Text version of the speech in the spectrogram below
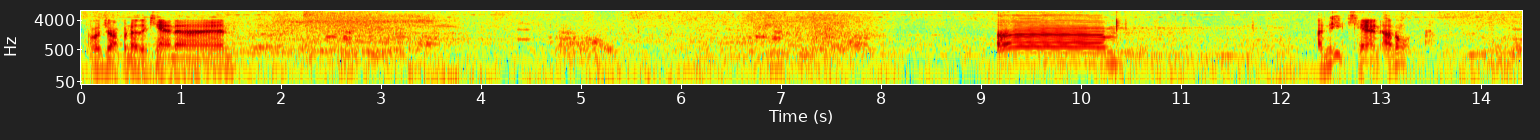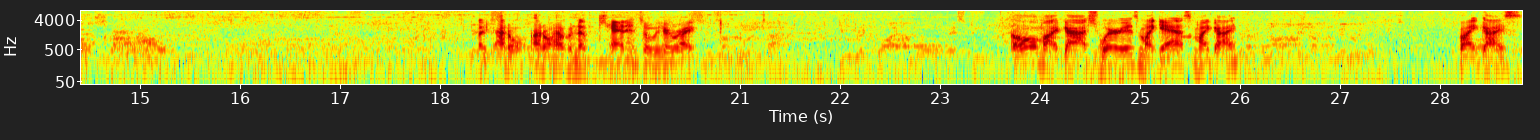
I'm gonna drop another cannon. Um, I need can. I don't. Like I don't. I don't have enough cannons over here, right? Oh my gosh, where is my gas, my guy? Fight, guys.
